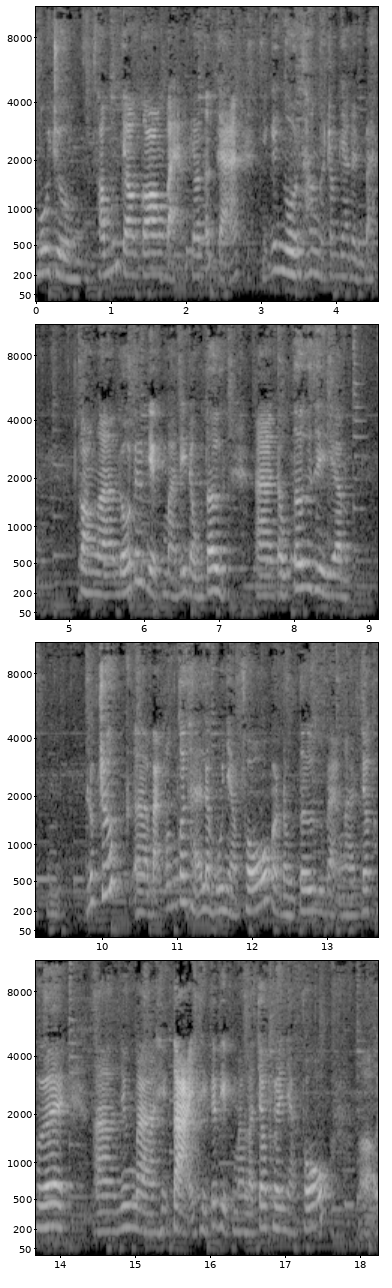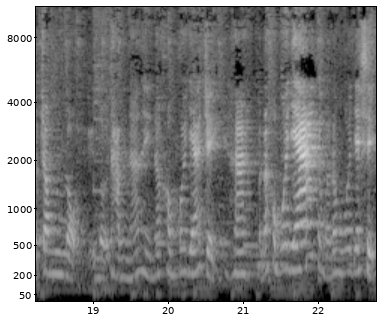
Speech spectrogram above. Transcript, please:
môi trường sống cho con bạn cho tất cả những cái người thân ở trong gia đình bạn. Còn à, đối với việc mà đi đầu tư à, đầu tư thì à, lúc trước à, bạn cũng có thể là mua nhà phố và đầu tư bạn à, cho thuê. À, nhưng mà hiện tại thì cái việc mà là cho thuê nhà phố ờ, ở trong nội nội thành đó thì nó không có giá trị ha. Mà nó không có giá nhưng mà nó không có giá trị.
